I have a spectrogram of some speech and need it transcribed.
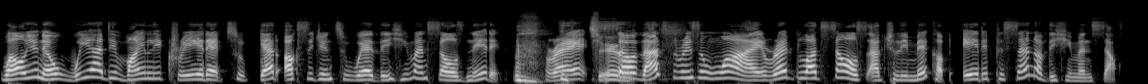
Well, you know, we are divinely created to get oxygen to where the human cells need it, right? so that's the reason why red blood cells actually make up 80% of the human cells.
